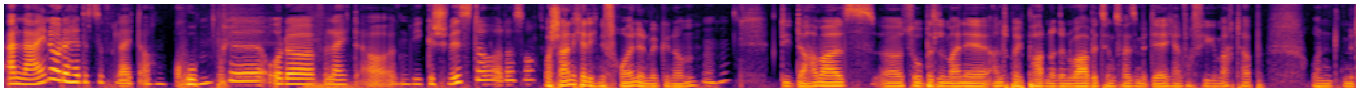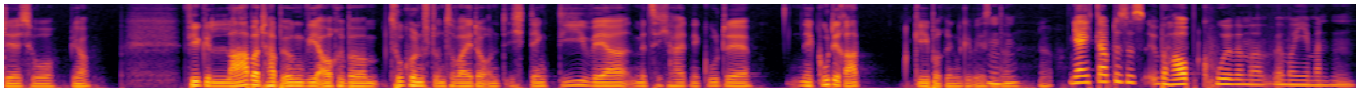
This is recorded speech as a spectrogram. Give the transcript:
Alleine oder hättest du vielleicht auch einen Kumpel oder vielleicht auch irgendwie Geschwister oder so? Wahrscheinlich hätte ich eine Freundin mitgenommen, Mhm. die damals äh, so ein bisschen meine Ansprechpartnerin war, beziehungsweise mit der ich einfach viel gemacht habe und mit der ich so, ja, viel gelabert habe irgendwie auch über Zukunft und so weiter. Und ich denke, die wäre mit Sicherheit eine gute, eine gute Ratgeberin gewesen Mhm. dann. Ja. Ja, ich glaube, das ist überhaupt cool, wenn man, wenn man jemanden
